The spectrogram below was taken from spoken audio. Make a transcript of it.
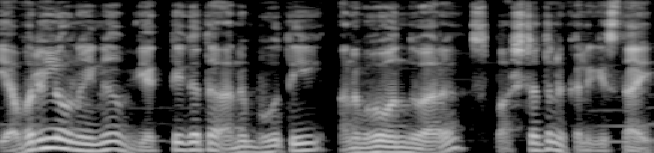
ఎవరిలోనైనా వ్యక్తిగత అనుభూతి అనుభవం ద్వారా స్పష్టతను కలిగిస్తాయి.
